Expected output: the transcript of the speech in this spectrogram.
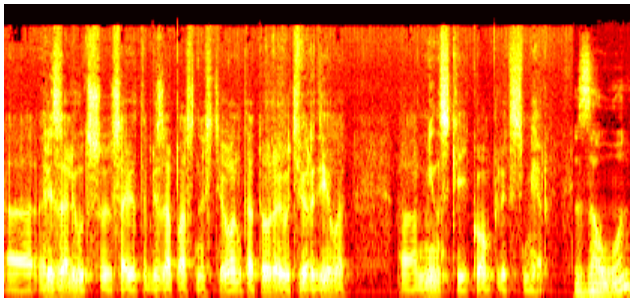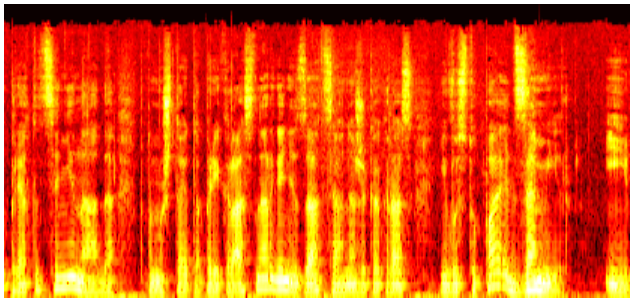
резолюцию Совета Безопасности ООН, которая утвердила Минский комплекс мер. За ООН прятаться не надо, потому что это прекрасная организация, она же как раз и выступает за мир и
